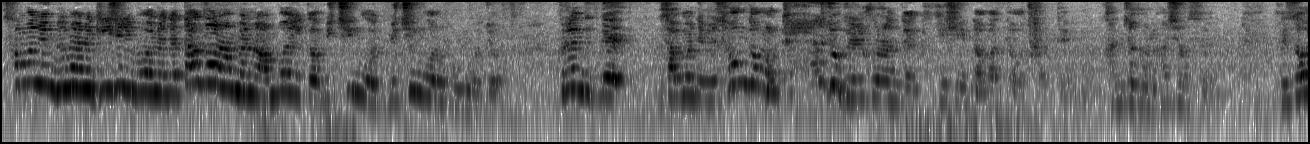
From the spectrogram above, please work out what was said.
사모님 눈에는 귀신이 보이는데 딴 사람에는 안 보이니까 미친 거 미친 거로 본 거죠. 그랬는데 사모님이 성경을 계속 읽으는데 그 귀신이 나갔다고 저한테 간증을 하셨어요. 그래서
